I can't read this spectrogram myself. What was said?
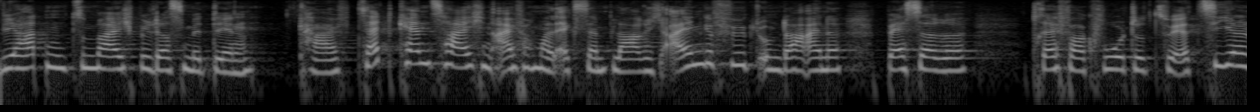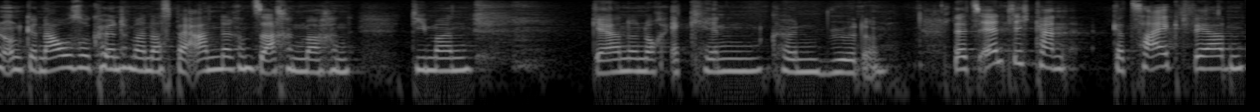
Wir hatten zum Beispiel das mit den Kfz-Kennzeichen einfach mal exemplarisch eingefügt, um da eine bessere Trefferquote zu erzielen. Und genauso könnte man das bei anderen Sachen machen, die man gerne noch erkennen können würde. Letztendlich kann gezeigt werden,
